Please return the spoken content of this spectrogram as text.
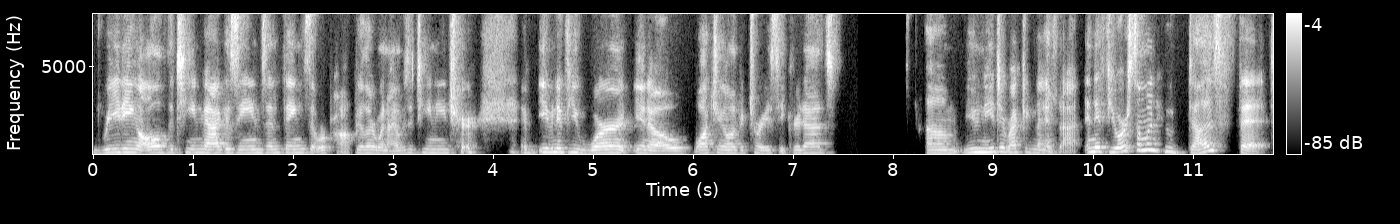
reading all of the teen magazines and things that were popular when I was a teenager, if, even if you weren't, you know, watching all the Victoria's Secret ads, um, you need to recognize that. And if you're someone who does fit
